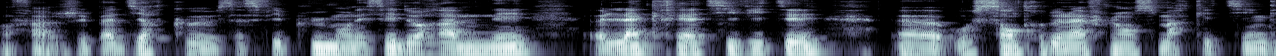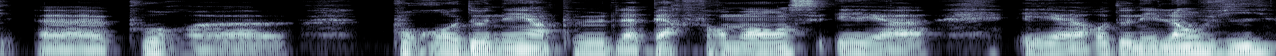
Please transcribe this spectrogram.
enfin, je vais pas dire que ça se fait plus, mais on essaie de ramener la créativité au centre de l'influence marketing pour pour redonner un peu de la performance et, euh, et euh, redonner l'envie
